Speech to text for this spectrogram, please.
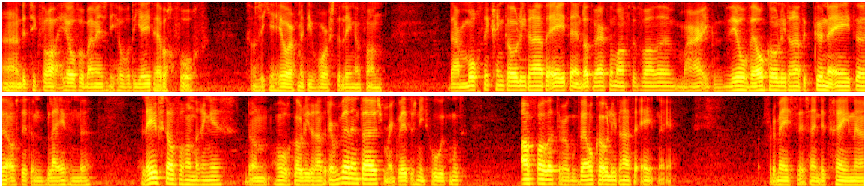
Uh, dit zie ik vooral heel veel bij mensen die heel veel dieet hebben gevolgd. Dus dan zit je heel erg met die worstelingen van... daar mocht ik geen koolhydraten eten en dat werkt om af te vallen. Maar ik wil wel koolhydraten kunnen eten als dit een blijvende leefstijlverandering is. Dan horen koolhydraten er wel in thuis, maar ik weet dus niet hoe ik moet afvallen terwijl ik wel koolhydraten eet. Nee. Voor de meesten zijn dit geen... Uh,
